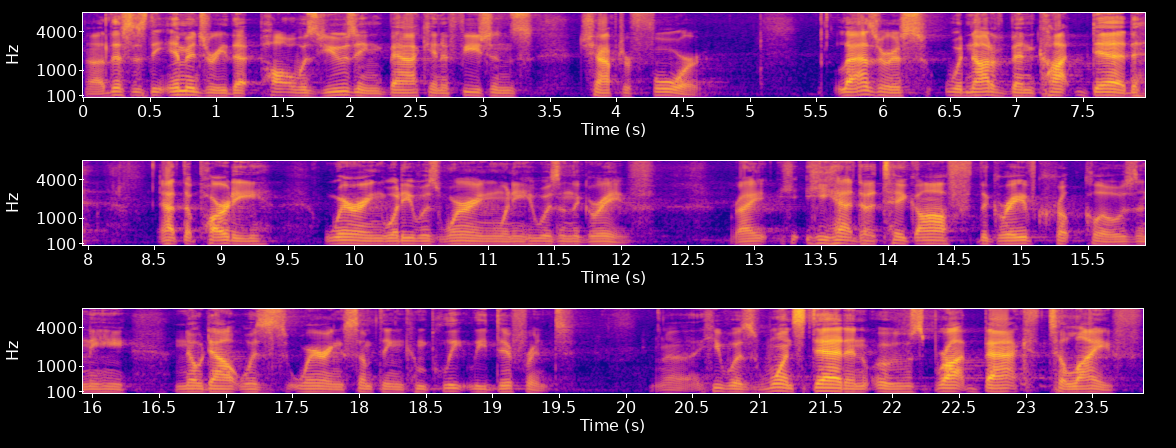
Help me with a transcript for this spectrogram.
uh, this is the imagery that Paul was using back in Ephesians chapter 4. Lazarus would not have been caught dead at the party wearing what he was wearing when he was in the grave right? He, he had to take off the grave clothes, and he no doubt was wearing something completely different. Uh, he was once dead and was brought back to life.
